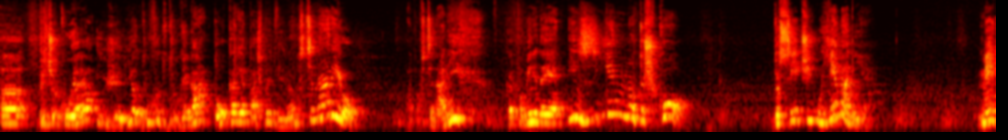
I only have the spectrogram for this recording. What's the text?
uh, pričakujejo in želijo drug od drugega to, kar je pač predvideno v scenariju. Ali pa v scenarijih, kar pomeni, da je izjemno težko doseči ujemanje med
